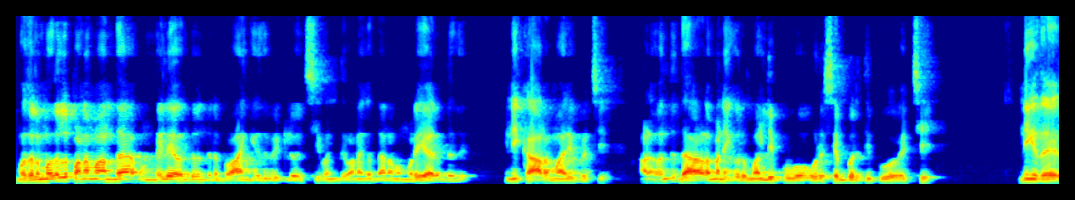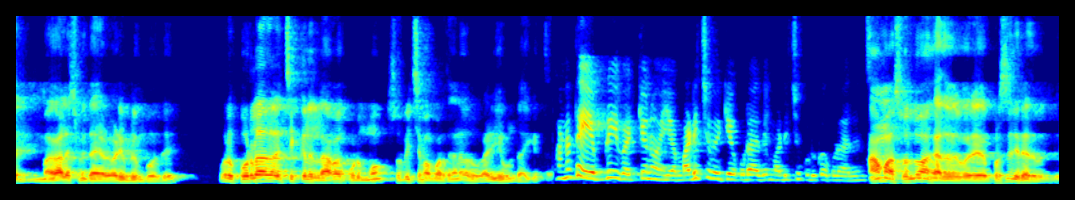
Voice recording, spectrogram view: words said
முதல்ல முதல்ல பணமாக இருந்தால் உண்மையிலே வந்து வந்து நம்ம வாங்கி வந்து வீட்டில் வச்சு வந்து வணங்கிறது தான் நம்ம முறையாக இருந்தது. இன்னைக்கு காலம் மாறி போச்சு. அதை வந்து தாராளமாக நீங்கள் ஒரு மல்லிப்பூவோ ஒரு செம்பருத்தி பூவோ வச்சு நீங்கள் மகாலட்சுமி தாயை வழிபடும் போது ஒரு பொருளாதார சிக்கல் இல்லாமல் குடும்பம் சுபிச்சமாக போகிறதுக்கான ஒரு வழியை உண்டாக்கி தரும். பணத்தை எப்படி வைக்கணும்? ஐயா மடிச்சு வைக்க கூடாது மடிச்சு கொடுக்க கூடாதுன்னு ஆமாம் சொல்லுவாங்க. அது ஒரு ப்ரொசீஜர் அது. வந்து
